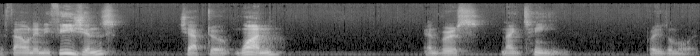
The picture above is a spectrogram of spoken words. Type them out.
is found in Ephesians chapter 1 and verse 19. Praise the Lord.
